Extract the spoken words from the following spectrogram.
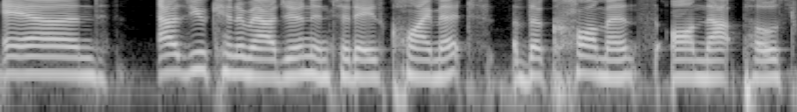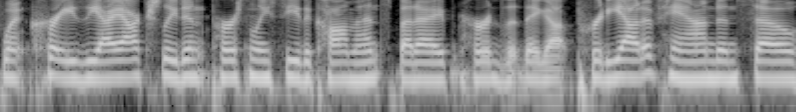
And as you can imagine, in today's climate, the comments on that post went crazy. I actually didn't personally see the comments, but I heard that they got pretty out of hand. And so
